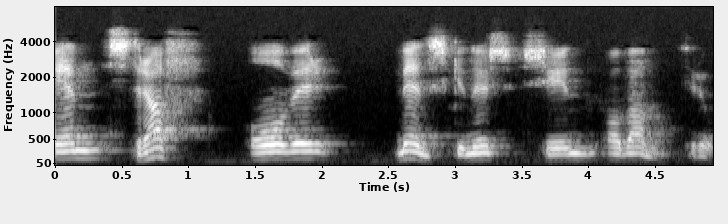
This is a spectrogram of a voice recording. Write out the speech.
en straff over menneskenes synd og vantro.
